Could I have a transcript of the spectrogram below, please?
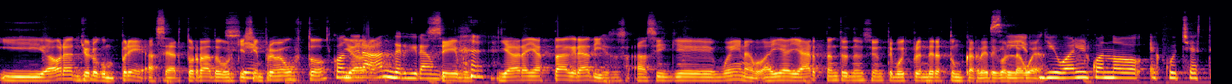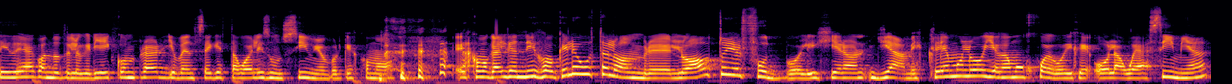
Y ahora yo lo compré hace harto rato porque Sí. siempre me gustó. Cuando Y era ahora- underground. Sí, y ahora ya está gratis. Así que, bueno, ahí hay harta entretención. Te puedes prender hasta un carrete con la wea. igual cuando escuché esta idea, cuando te lo quería ir comprar, yo pensé que esta weá le hizo un simio, porque es como, es como que alguien dijo, ¿qué le gusta al hombre? Los autos y el fútbol. Y dijeron, ya, mezclémoslo y hagamos un juego. Y dije, hola wea simia.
